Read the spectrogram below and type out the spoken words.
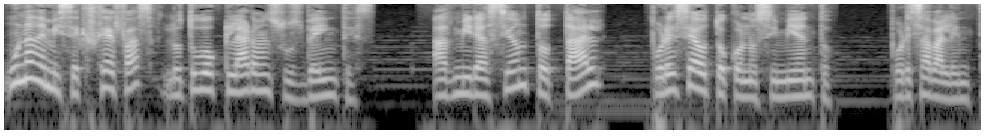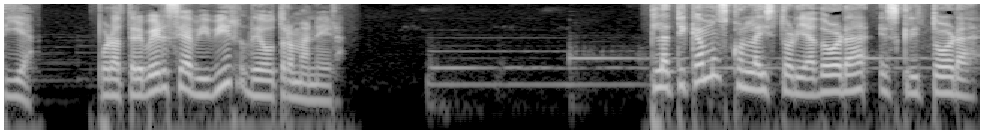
Una de mis ex jefas lo tuvo claro en sus veintes. Admiración total por ese autoconocimiento, por esa valentía, por atreverse a vivir de otra manera. Platicamos con la historiadora, escritora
